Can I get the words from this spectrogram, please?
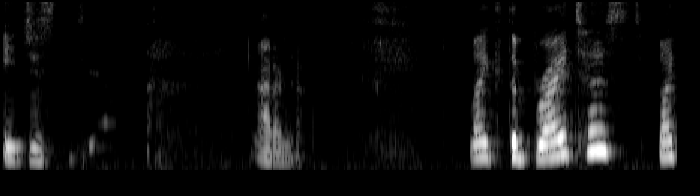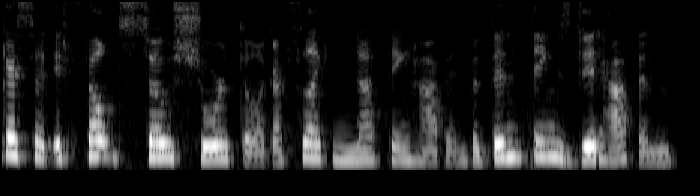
it just I don't know. Like the bride test, like I said, it felt so short though. Like I feel like nothing happened, but then things did happen.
